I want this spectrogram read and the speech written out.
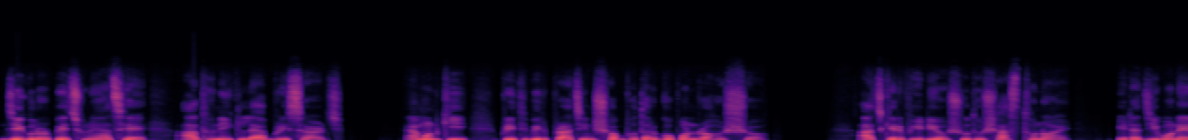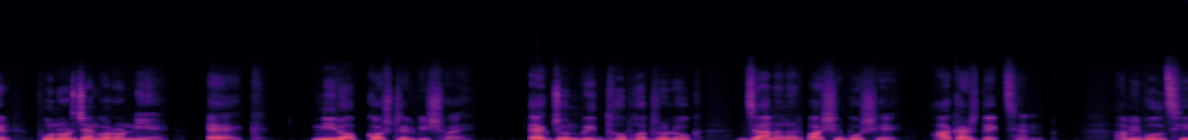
যেগুলোর পেছনে আছে আধুনিক ল্যাব রিসার্চ, এমনকি পৃথিবীর প্রাচীন সভ্যতার গোপন রহস্য। আজকের ভিডিও শুধু স্বাস্থ্য নয়, এটা জীবনের পুনর্জাগরণ নিয়ে এক নীরব কষ্টের বিষয়। একজন বৃদ্ধ ভদ্রলোক জানালার পাশে বসে আকাশ দেখছেন। আমি বলছি,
